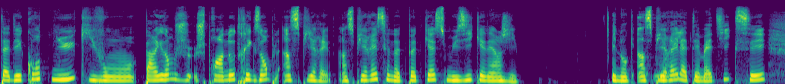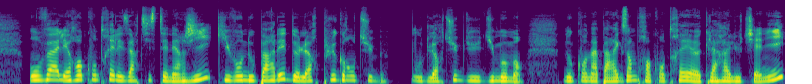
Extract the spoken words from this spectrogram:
tu as des contenus qui vont... Par exemple, je, je prends un autre exemple, Inspiré. Inspiré, c'est notre podcast Musique Énergie. Et donc, inspirer la thématique, c'est on va aller rencontrer les artistes énergie qui vont nous parler de leur plus grand tube ou de leur tube du, moment. Donc, on a par exemple rencontré euh, Clara Luciani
